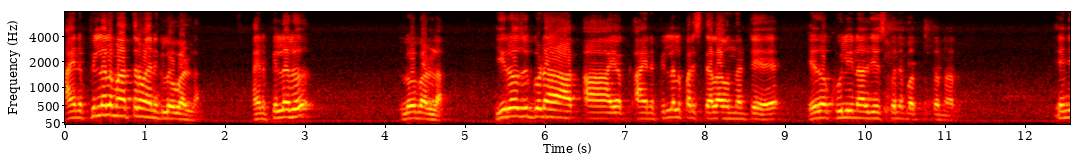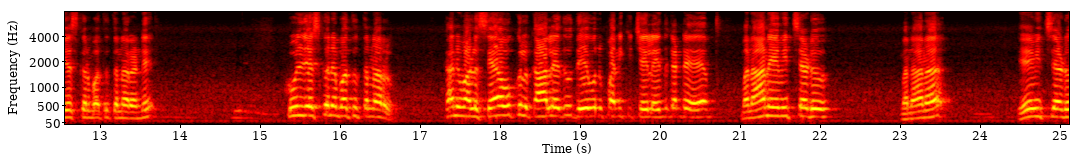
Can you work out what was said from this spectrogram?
ఆయన పిల్లలు మాత్రం ఆయనకు లోబడల. ఆయన పిల్లలు లోబడల. ఈ రోజు కూడా ఆ యొక్క ఆయన పిల్లల పరిస్థితి ఎలా ఉందంటే ఏదో కూలీనాలు చేసుకొని బతుకుతున్నారు. ఏం చేసుకొని బతుకుతున్నారండి? కూలి చేసుకొని బతుకుతున్నారు. కానీ వాళ్ళు సేవకులు కాలేదు దేవుని పనికి చేయలేదు. ఎందుకంటే మా నాన్న ఏమిచ్చాడు? మా నాన్న ఏమిచ్చాడు?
